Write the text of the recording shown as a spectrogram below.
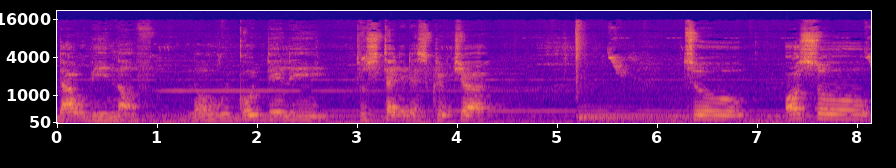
that will be enough. No, we go daily to study the scripture, to also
